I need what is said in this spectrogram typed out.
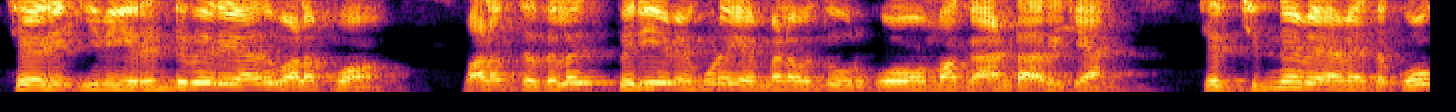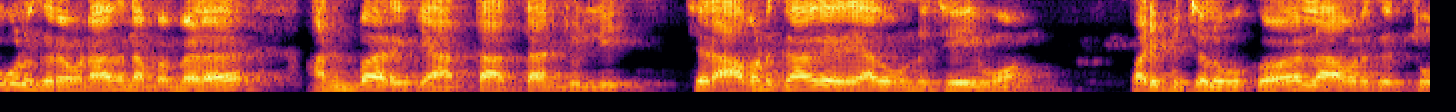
சரி இவங்க ரெண்டு பேரையாவது வளர்ப்போம். வளர்த்ததில் பெரியவன் கூட என் மேலே வந்து ஒரு கோபமாக காண்டாக இருக்கேன். சரி சின்னவன் அவன் இந்த கோகுலுங்கிறவனாவது நம்ம மேலே அன்பாக இருக்கேன். அத்தா அத்தான்னு சொல்லி. சரி அவனுக்காக எதையாவது ஒன்று செய்வோம். படிப்பு செலவுக்கோ இல்லை அவனுக்கு து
